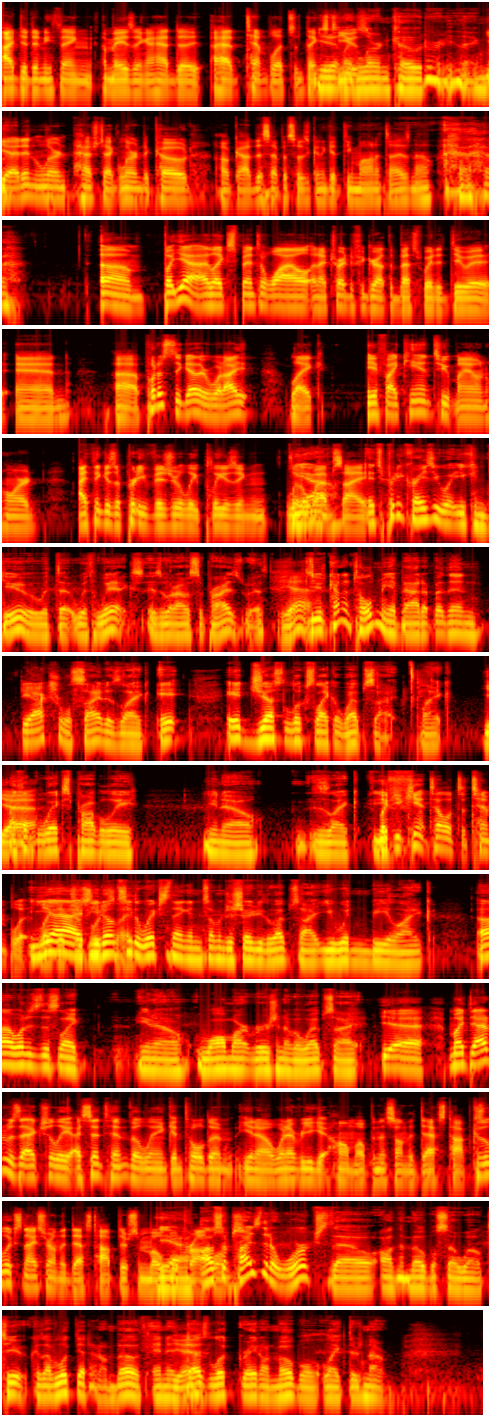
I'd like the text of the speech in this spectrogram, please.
I did anything amazing. I had to. I had templates and things You to didn't like use. learn code or anything. Yeah, I didn't learn hashtag learn to code. Oh god, this episode is gonna get demonetized now. um, but yeah, I like spent a while and I tried to figure out the best way to do it and uh, put us together. What I like, if I can toot my own horn, I think is a pretty visually pleasing little Yeah. website. It's pretty crazy what you can do with the with Wix. Is what I was surprised with. Yeah, you had kind of told me about it, but then the actual site is like it. It just looks like a website. Like yeah. I think Wix probably, you know, is like like you can't tell it's a template. Like, it yeah, just if you don't see the Wix thing and someone just showed you the website, you wouldn't be like, uh, what is this like, you know, Walmart version of a website? Yeah. My dad was actually, I sent him the link and told him, you know, whenever you get home, open this on the desktop because it looks nicer on the desktop. There's some mobile yeah, problems. I was surprised that it works though on the mobile so well too, because I've looked at it on both and it Yeah. does look great on mobile. Like there's not,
